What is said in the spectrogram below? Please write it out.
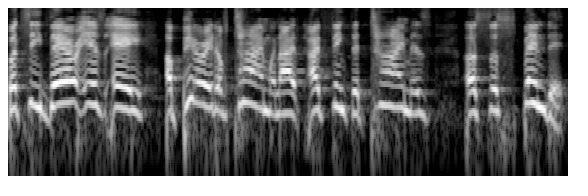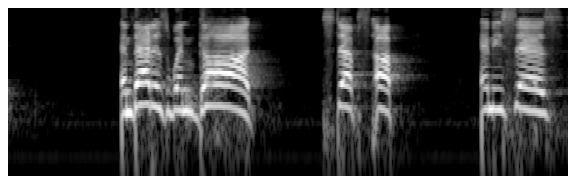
But see, there is a, a period of time when I, I think that time is uh, suspended. And that is when God steps up and he says,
